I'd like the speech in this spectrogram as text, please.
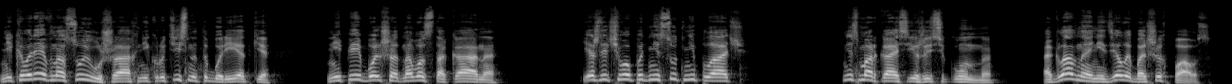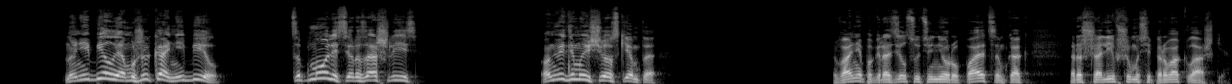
Не ковыряй в носу и ушах, не крутись на табуретке, не пей больше одного стакана. Ежели чего поднесут, не плачь. Не сморкайся ежесекундно. А главное, не делай больших пауз. Но не бил я мужика, не бил. Цепнулись и разошлись. Он, видимо, еще с кем-то. Ваня погрозил сутенеру пальцем, как расшалившемуся первоклашке.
